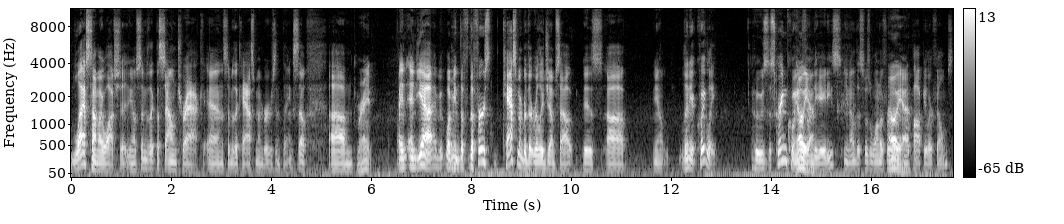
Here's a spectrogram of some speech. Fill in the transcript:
last time I watched it. You know, things like the soundtrack and some of the cast members and things. So. Um, right. and and yeah, I mean the the first cast member that really jumps out is uh, you know Linnea Quigley, who's a scream queen Oh, from yeah. the '80s. You know, this was one of her Oh, yeah. more popular films.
